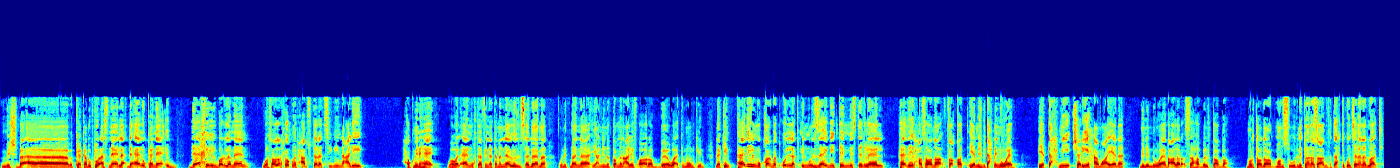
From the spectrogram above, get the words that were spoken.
مش بقى كدكتور اسنان لا ده قاله كنائب داخل البرلمان وصدر حكم بحبسه ثلاث سنين عليه. حكم نهائي وهو الآن مختفي نتمنى له السلامة ونتمنى يعني نطمن عليه في أقرب وقت ممكن. لكن هذه المقاربة تقول لك إنه إزاي بيتم استغلال هذه الحصانة فقط هي مش بتحمي النواب هي بتحمي شريحة معينة من النواب على رأسها بالطبع. مرتضى منصور نتمنى عبد الفتاح تكون سمعنا دلوقتي.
